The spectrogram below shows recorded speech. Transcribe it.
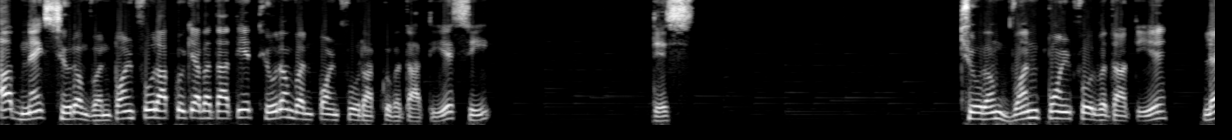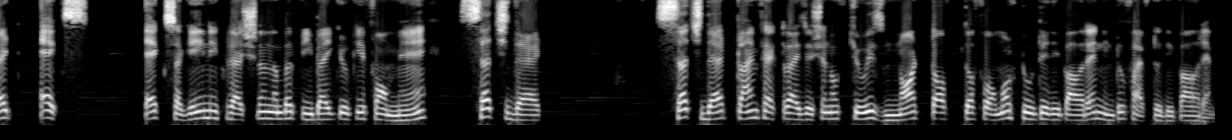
अब नेक्स्ट थ्योरम 1.4 आपको क्या बताती है? थ्योरम 1.4 आपको बताती है सी दिस थ्योरम 1.4 बताती है लेट एक्स एक्स अगेन एक rational number p by q की फॉर्म में such that such that prime factorisation of q is not of the form of two to the power n into five to the power m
